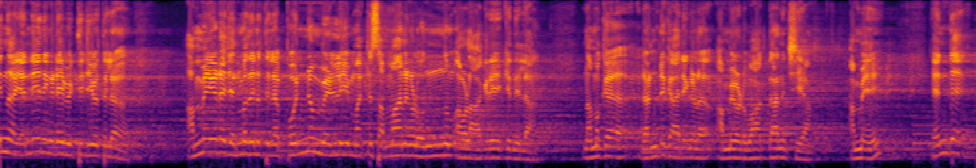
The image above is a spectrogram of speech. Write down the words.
ഇന്ന് എന്റെയും നിങ്ങളുടെയും വ്യക്തി ജീവിതത്തിൽ അമ്മയുടെ ജന്മദിനത്തിന് പൊന്നും വെള്ളിയും മറ്റ് സമ്മാനങ്ങളൊന്നും അവൾ ആഗ്രഹിക്കുന്നില്ല. നമുക്ക് രണ്ട് കാര്യങ്ങൾ അമ്മയോട് വാഗ്ദാനം ചെയ്യാം. അമ്മേ എന്റെ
